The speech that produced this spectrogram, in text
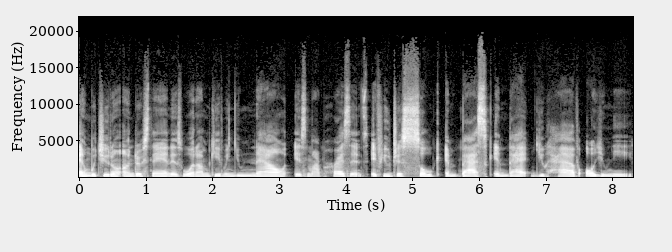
And what you don't understand is what I'm giving you now is my presence. If you just soak and bask in that, you have all you need.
